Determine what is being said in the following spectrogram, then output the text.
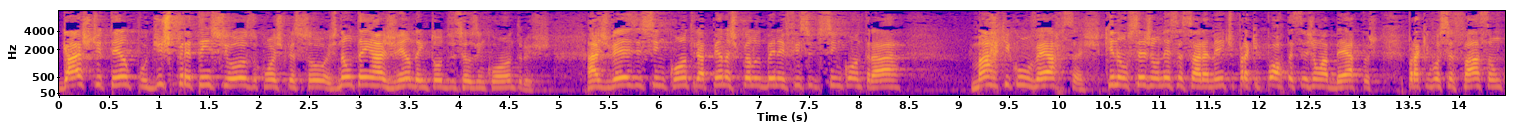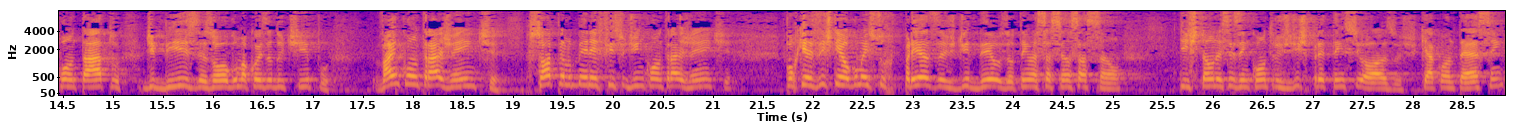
Gaste tempo despretensioso com as pessoas, não tenha agenda em todos os seus encontros. Às vezes se encontre apenas pelo benefício de se encontrar. Marque conversas que não sejam necessariamente para que portas sejam abertas, para que você faça um contato de business ou alguma coisa do tipo. Vai encontrar gente, só pelo benefício de encontrar gente. Porque existem algumas surpresas de Deus, eu tenho essa sensação, que estão nesses encontros despretensiosos, que acontecem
